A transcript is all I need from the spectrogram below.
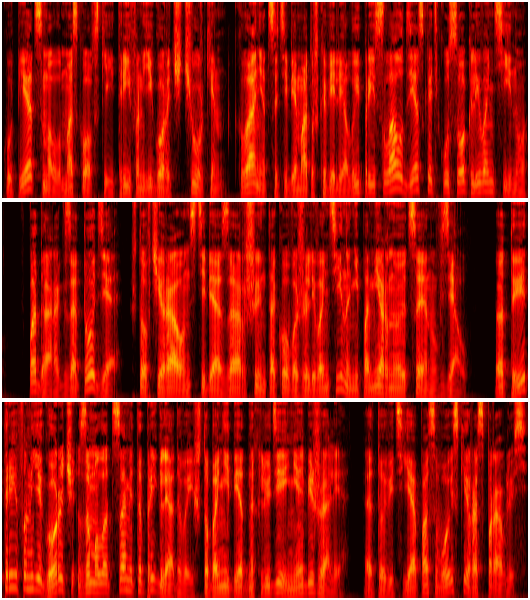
Купец, мол, московский, Трифон Егорыч Чуркин, кланяться тебе матушка велел и прислал, дескать, кусок левантину. В подарок за то, дя, что вчера он с тебя за аршин такого же левантина непомерную цену взял. А ты, Трифон Егорыч, за молодцами-то приглядывай, чтобы они бедных людей не обижали. А то ведь я по-свойски расправлюсь.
